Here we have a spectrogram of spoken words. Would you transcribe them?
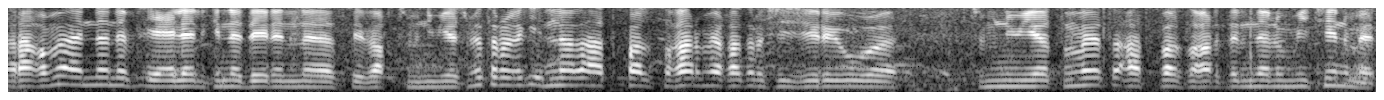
رغم أننا في الإعلان كنا دايرين سباق 800 متر ولكن الأطفال الصغار ما يقدروش يجريوا 800 متر أطفال صغار درنا لهم 200 متر.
